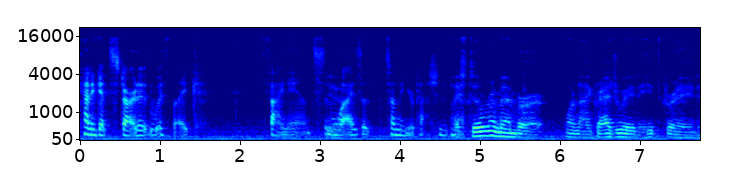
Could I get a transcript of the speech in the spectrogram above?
kind of get started with like finance and Yeah. why is it something you're passionate about? I still remember when I graduated eighth grade,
